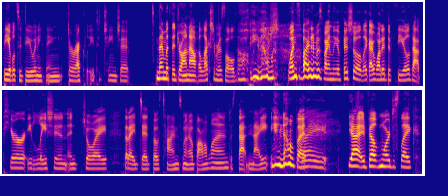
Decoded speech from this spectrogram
be able to do anything directly to change it then with the drawn out election results, oh you know, gosh. once Biden was finally official, like I wanted to feel that pure elation and joy that I did both times when Obama won, just that night, you know, but right. yeah, it felt more just like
